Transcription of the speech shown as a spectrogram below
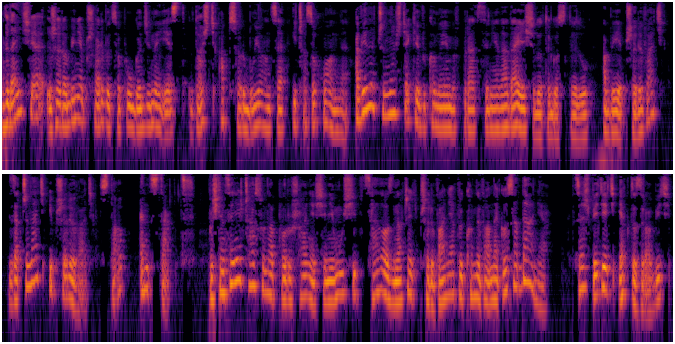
Wydaje się, że robienie przerwy co pół godziny jest dość absorbujące i czasochłonne, a wiele czynności, jakie wykonujemy w pracy, nie nadaje się do tego stylu, aby je przerywać, zaczynać i przerywać. Stop and start. Poświęcenie czasu na poruszanie się nie musi wcale oznaczać przerwania wykonywanego zadania. Chcesz wiedzieć, jak to zrobić?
